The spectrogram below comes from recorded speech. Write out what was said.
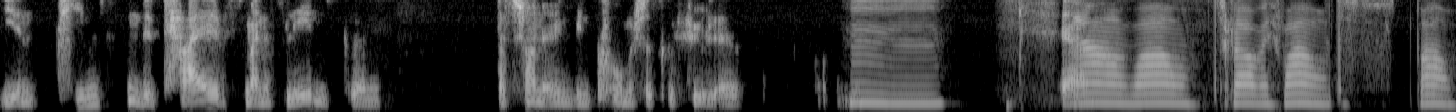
die intimsten Details meines Lebens drin. Was schon irgendwie ein komisches Gefühl ist. Hm. Ja. ja, wow. Das glaube ich, wow. Das, wow.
